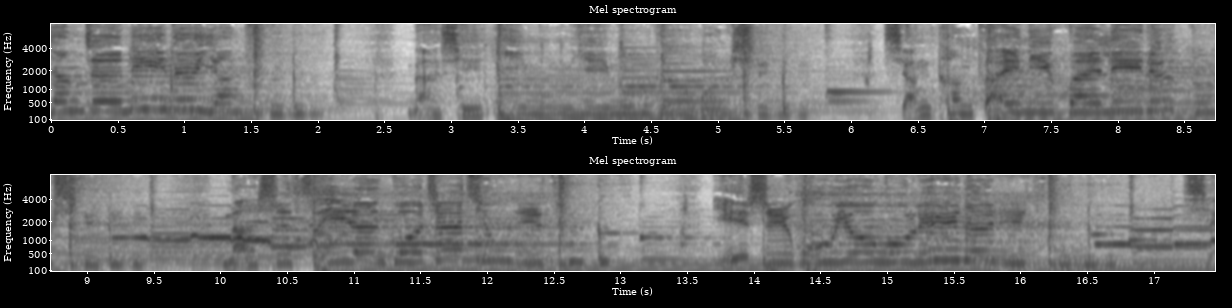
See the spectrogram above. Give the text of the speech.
想着你的样子，那些一幕一幕的往事，像躺在你怀里的故事。那时虽然过着穷日子，也是无忧无虑的日子。现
